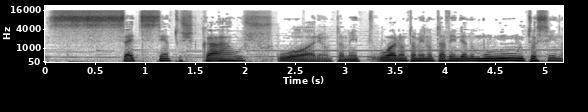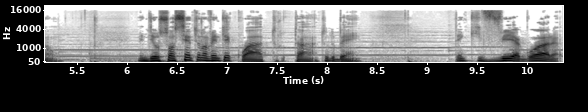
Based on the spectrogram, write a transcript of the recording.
700 carros o Orion. Também, o Orion também não está vendendo muito assim não. Vendeu só 194, tá, tudo bem. Tem que ver agora.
